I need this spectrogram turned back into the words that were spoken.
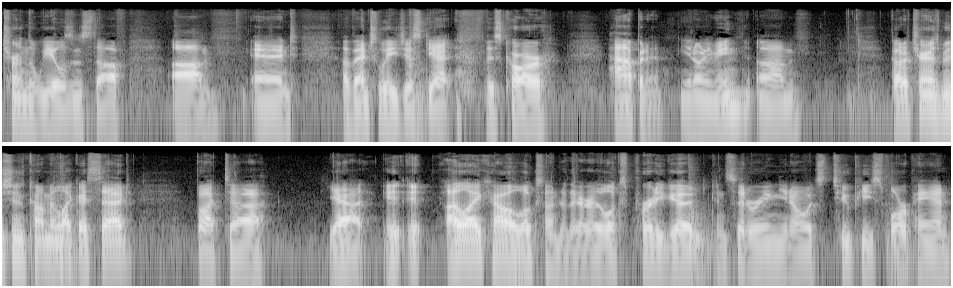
turn the wheels and stuff. Um, and eventually just get this car happening. You know what I mean? Um, got a transmission coming, like I said, but uh, yeah, it, it I like how it looks under there. It looks pretty good considering you know it's two piece floor pan.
